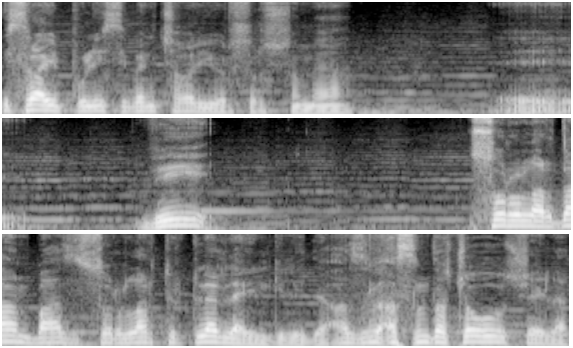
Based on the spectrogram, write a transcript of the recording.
İsrail polisi beni çağırıyor soruşturmaya. Ee, ve sorulardan bazı sorular Türklerle ilgiliydi. Aslında, aslında çoğu şeyler.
